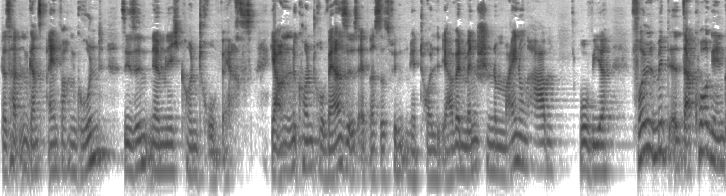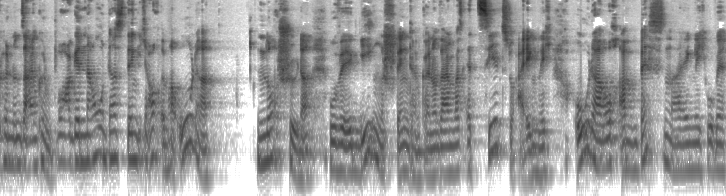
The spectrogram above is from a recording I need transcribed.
das hat einen ganz einfachen Grund. Sie sind nämlich kontrovers. Ja, und eine Kontroverse ist etwas, das finden wir toll. Ja, wenn Menschen eine Meinung haben, wo wir voll mit äh, d'accord gehen können und sagen können, boah, genau das denke ich auch immer. Oder noch schöner, wo wir gegenstänkern können und sagen, was erzählst du eigentlich? Oder auch am besten eigentlich, wo wir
